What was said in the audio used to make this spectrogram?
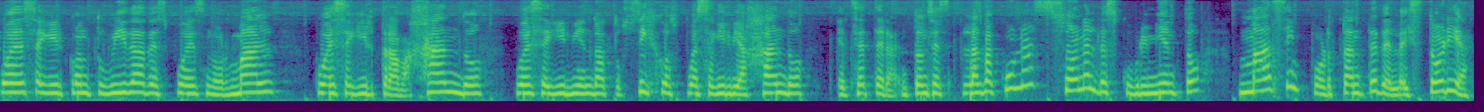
puedes seguir con tu vida después normal, puedes seguir trabajando, puedes seguir viendo a tus hijos, puedes seguir viajando, etcétera. Entonces, las vacunas son el descubrimiento más importante de la historia,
